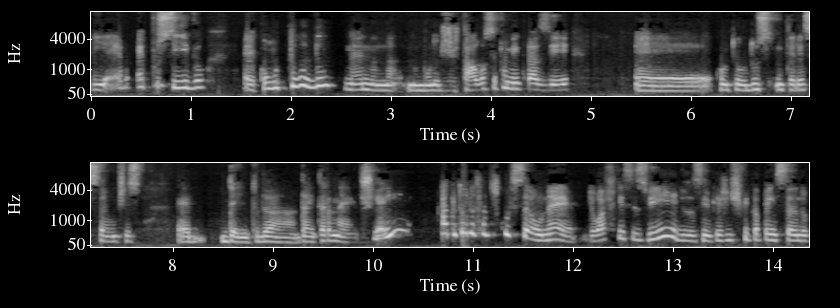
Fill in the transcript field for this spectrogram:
E é, é possível, é, como tudo né, no, no mundo digital, você também trazer é, conteúdos interessantes é, dentro da, da internet. E aí cabe toda essa discussão, né? Eu acho que esses vídeos, assim, o que a gente fica pensando,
